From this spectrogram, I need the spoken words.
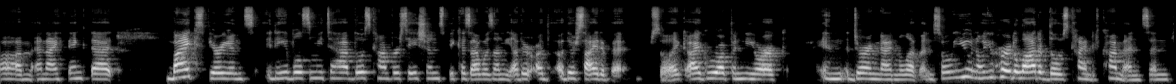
um, and I think that my experience enables me to have those conversations because I was on the other other side of it. So like I grew up in New York in during 9-11 so you know you heard a lot of those kind of comments and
